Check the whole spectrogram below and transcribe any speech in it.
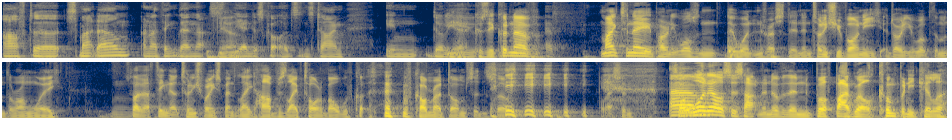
after SmackDown. And I think then that's Yeah. the end of Scott Hudson's time in W. Yeah, because they couldn't have. Mike Tenay apparently wasn't. They weren't interested in, and Tony Schiavone had already rubbed them the wrong way. It's like that thing that Tony Schiavone spent like half his life talking about with with Conrad Thompson. So bless him. So Um, what else is happening other than Buff Bagwell, company killer?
